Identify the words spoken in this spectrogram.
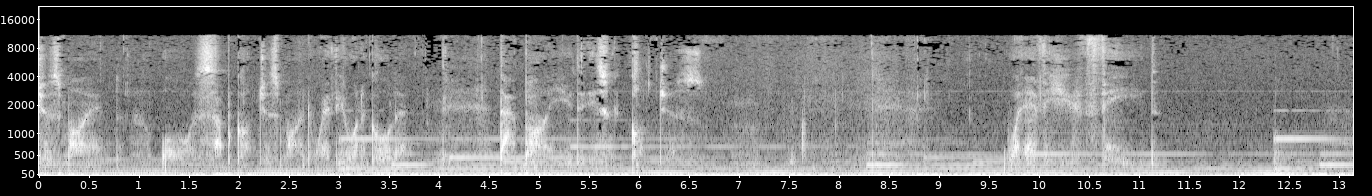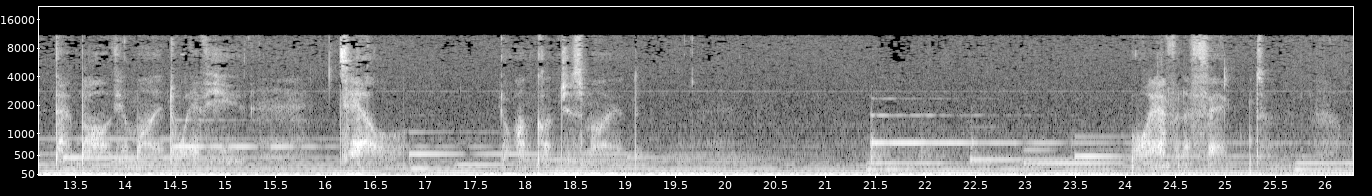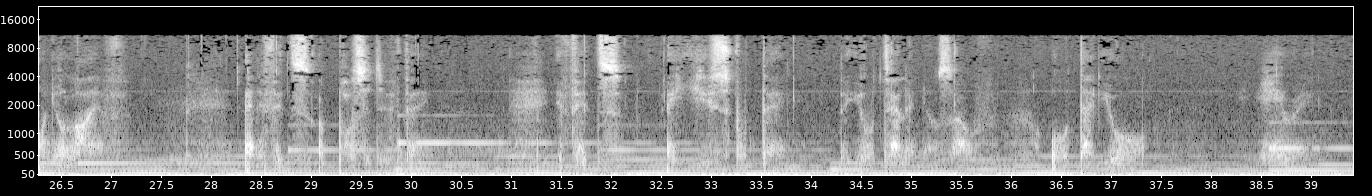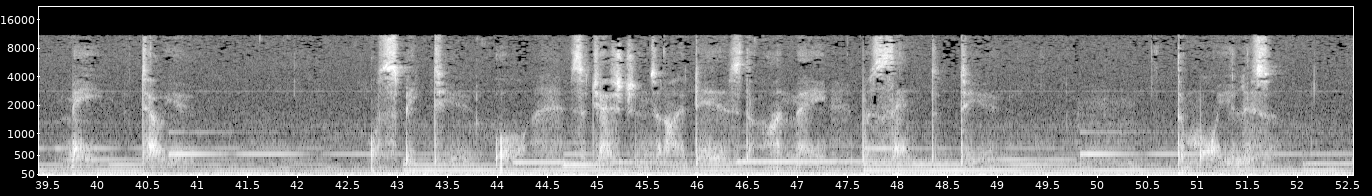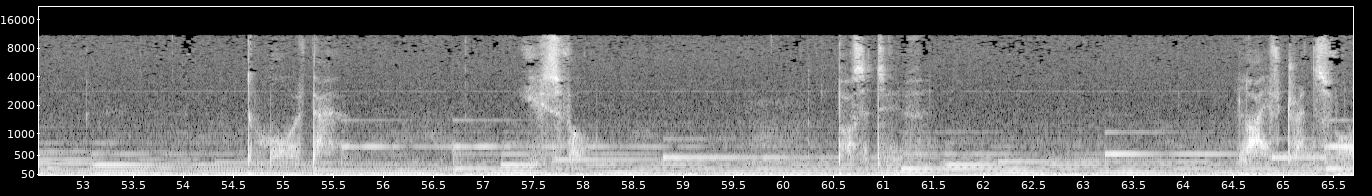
conscious mind or subconscious mind, whatever you want to call it. life transformed.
